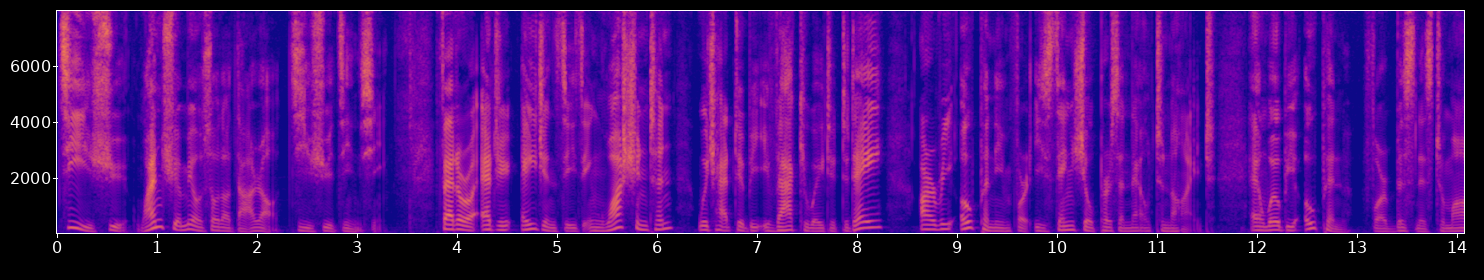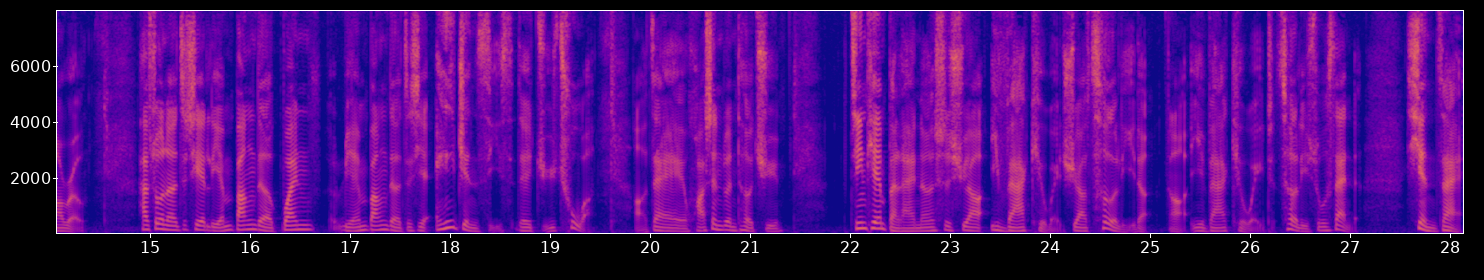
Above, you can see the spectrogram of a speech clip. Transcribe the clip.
继续完全没有受到打扰，继续进行。Federal agencies in Washington, which had to be evacuated today, are reopening for essential personnel tonight and will be open for business tomorrow. 他说呢，这些联邦的官、联邦的这些 agencies 这些局处啊，啊，在华盛顿特区，今天本来呢是需要 evacuate 需要撤离的啊，evacuate 撤离疏散的。 现在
